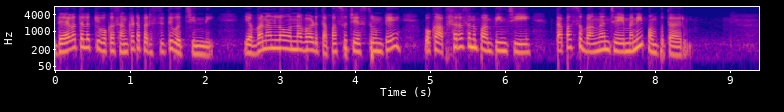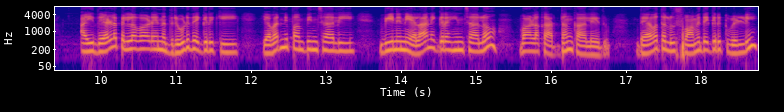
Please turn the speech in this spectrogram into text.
దేవతలకి ఒక సంకట పరిస్థితి వచ్చింది. యవ్వనంలో ఉన్నవాడు తపస్సు చేస్తుంటే ఒక అప్సరసను పంపించి తపస్సు భంగం చేయమని పంపుతారు. ఐదేళ్ళ పిల్లవాడైన ధ్రువుడి దగ్గరికి ఎవరిని పంపించాలి? వీనిని ఎలా నిగ్రహించాలో వాళ్ళకు అర్థం కాలేదు. దేవతలు స్వామి దగ్గరికి వెళ్ళి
